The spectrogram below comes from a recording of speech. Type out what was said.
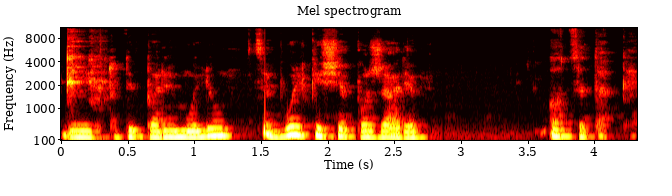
Їх туди перемолю. Цибульки ще пожарю. Оце таке.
